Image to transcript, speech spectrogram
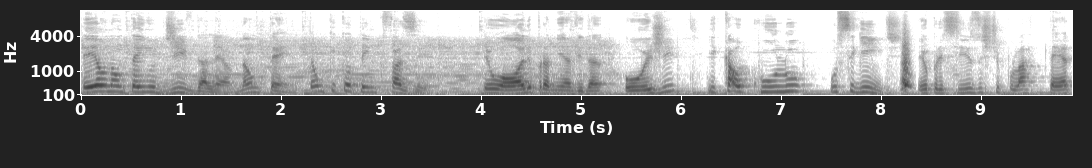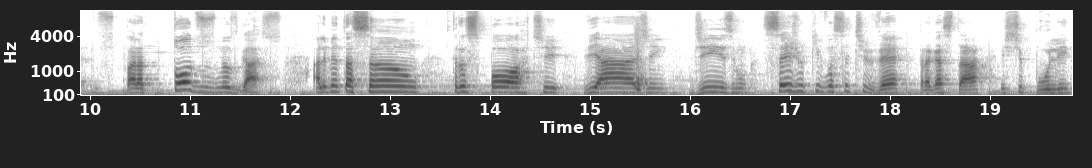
eu não tenho dívida, Léo, não tenho. Então o que, eu tenho que fazer? Eu olho para a minha vida hoje e calculo o seguinte: eu preciso estipular tetos para todos os meus gastos. Alimentação, transporte, viagem, dízimo, seja o que você tiver para gastar, estipule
